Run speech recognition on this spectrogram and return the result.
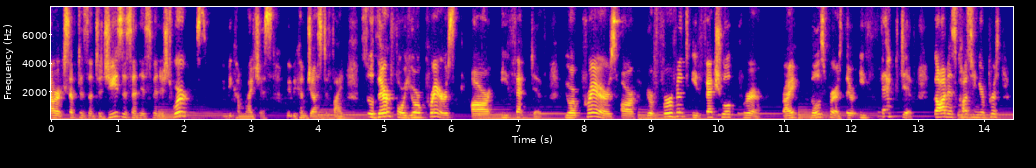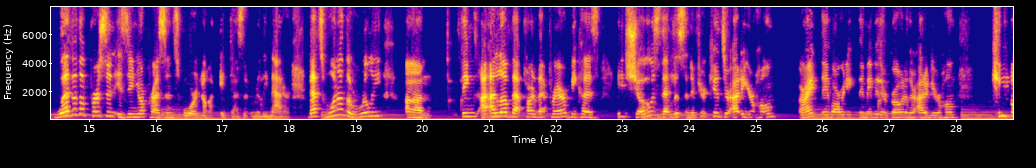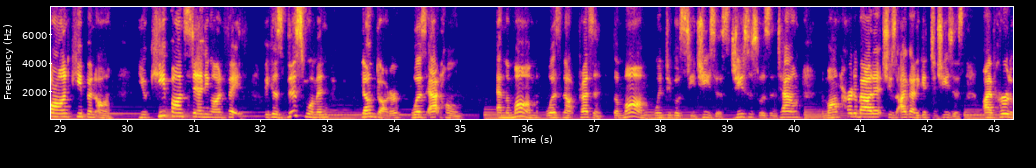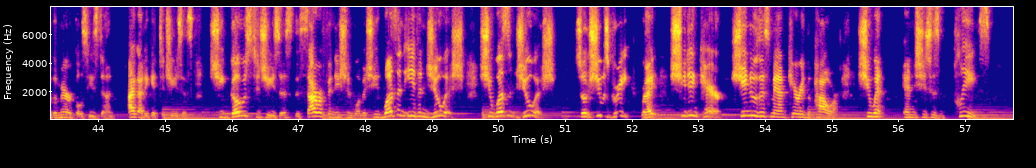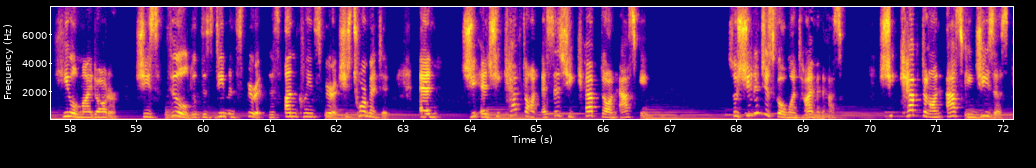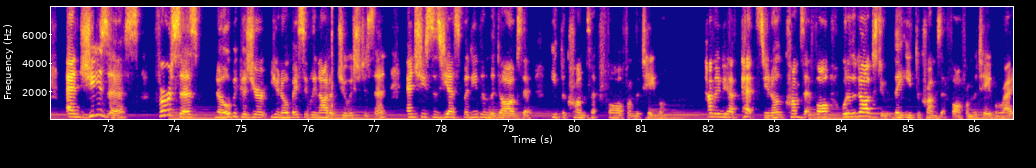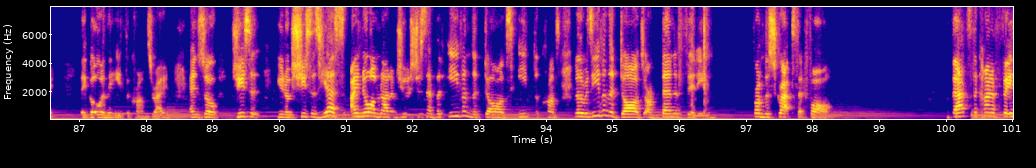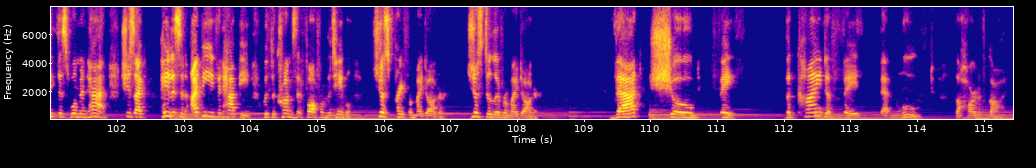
our acceptance unto Jesus and His finished works, we become righteous, we become justified. So therefore, your prayers are effective. Your prayers are your fervent, effectual prayer right? Those prayers, they're effective. God is causing your prayers, whether the person is in your presence or not, it doesn't really matter. That's one of the really um, things. I, I love that part of that prayer because it shows that, listen, if your kids are out of your home, all right, they've already, they maybe they're grown and they're out of your home, keep on keeping on. You keep on standing on faith because this woman, young daughter, was at home and the mom was not present. The mom went to go see Jesus. Jesus was in town. The mom heard about it. She's, I got to get to Jesus. I've heard of the miracles he's done. I got to get to Jesus. She goes to Jesus, the Syrophoenician woman. She wasn't even Jewish. She wasn't Jewish. So she was Greek, right? She didn't care. She knew this man carried the power. She went and she says, Please heal my daughter. She's filled with this demon spirit, this unclean spirit. She's tormented. And she and she kept on, it says she kept on asking. So she didn't just go one time and ask. She kept on asking Jesus. And Jesus first says, no, because you're, you know, basically not of Jewish descent. And she says, yes, but even the dogs that eat the crumbs that fall from the table. How many of you have pets? You know, crumbs that fall. What do the dogs do? They eat the crumbs that fall from the table, right? They go and they eat the crumbs, right? And so Jesus, you know, she says, Yes, I know I'm not of Jewish descent, but even the dogs eat the crumbs. In other words, even the dogs are benefiting from the scraps that fall. That's the kind of faith this woman had. She's like, Hey, listen, I'd be even happy with the crumbs that fall from the table. Just pray for my daughter, just deliver my daughter. That showed faith, the kind of faith that moved the heart of God.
